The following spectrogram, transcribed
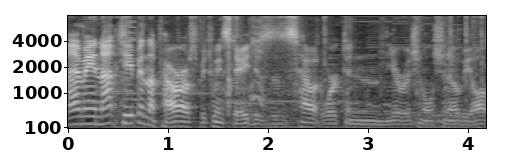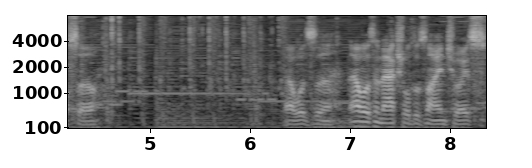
I mean, not keeping the power-ups between stages is how it worked in the original Shinobi also. That was a that was an actual design choice.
